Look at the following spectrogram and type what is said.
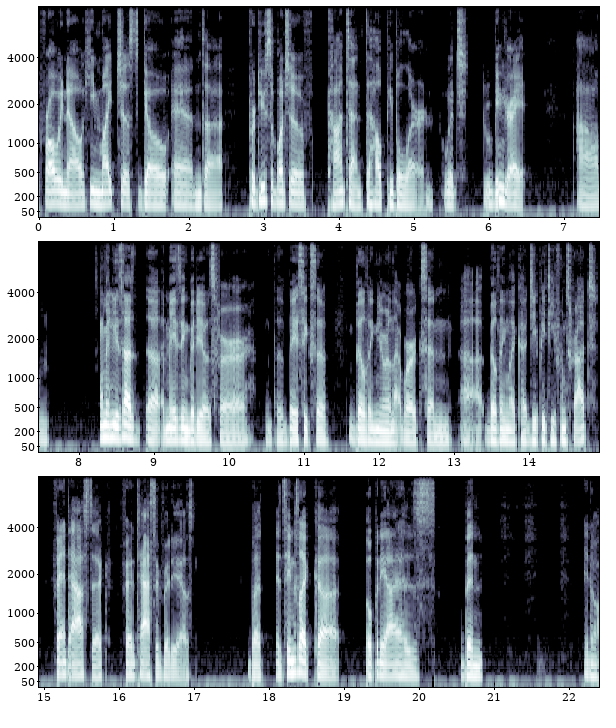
For all we know, he might just go and uh, produce a bunch of content to help people learn, which would be Mm. great. Um, I mean, he's had uh, amazing videos for the basics of building neural networks and uh, building like a GPT from scratch. fantastic, fantastic videos. But it seems like uh, OpenAI has been, you know,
